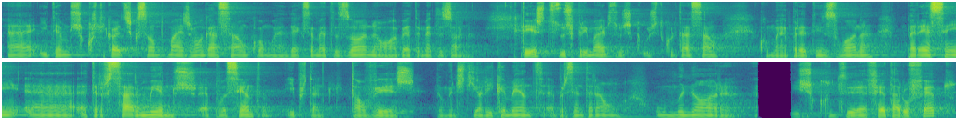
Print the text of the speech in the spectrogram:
uh, e temos corticoides que são de mais longa ação, como a dexametasona ou a betametasona. Destes, os primeiros, os, os de curta ação, como a prednisolona, parecem uh, atravessar menos a placenta e, portanto, talvez pelo menos teoricamente, apresentarão um menor risco de afetar o feto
